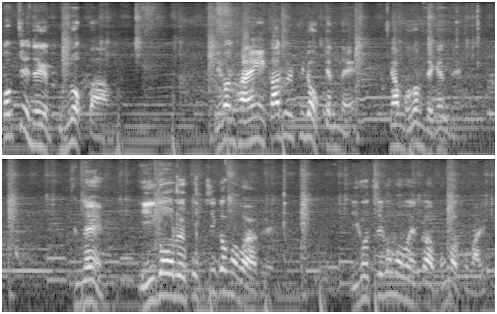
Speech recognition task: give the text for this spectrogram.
껍질이 되게 부드럽다. 이건 다행히 까줄 필요 없겠네. 그냥 먹으면 되겠네. 근데 이거를 꼭 찍어 먹어야 돼. 이거 찍어 먹으니까 뭔가 더 맛있어.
